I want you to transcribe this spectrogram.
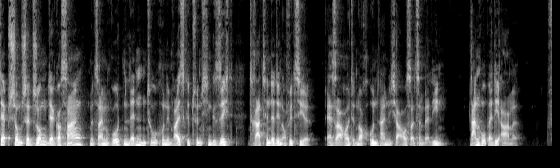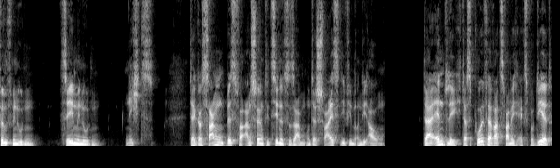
Depp Shumshejung, der Gossin, mit seinem roten Lendentuch und dem weißgetünchten Gesicht, trat hinter den Offizier. Er sah heute noch unheimlicher aus als in Berlin. Dann hob er die Arme. Fünf Minuten, zehn Minuten, nichts. Der Gesang biss vor Anstrengung die Zähne zusammen und der Schweiß lief ihm um die Augen. Da endlich, das Pulver war zwar nicht explodiert,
